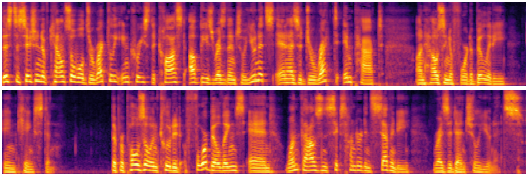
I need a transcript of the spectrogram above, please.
This decision of council will directly increase the cost of these residential units and has a direct impact on housing affordability in Kingston. The proposal included four buildings and 1,670 residential units.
